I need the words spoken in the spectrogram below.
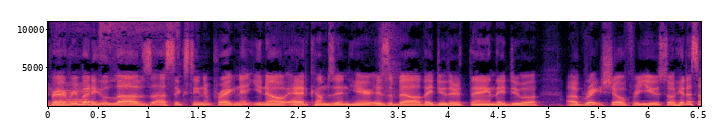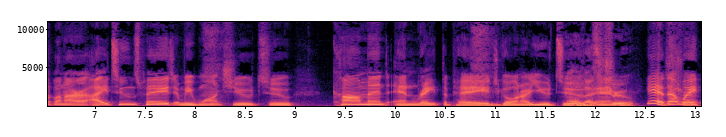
for everybody who loves uh, 16 and Pregnant. You know, Ed comes in here, Isabel, they do their thing. They do a, a great show for you. So hit us up on our iTunes page, and we want you to comment and rate the page. Go on our YouTube. Oh, that's and- true. Yeah, that That's way,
